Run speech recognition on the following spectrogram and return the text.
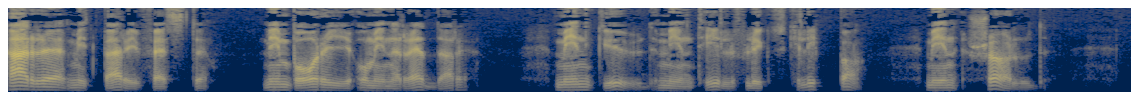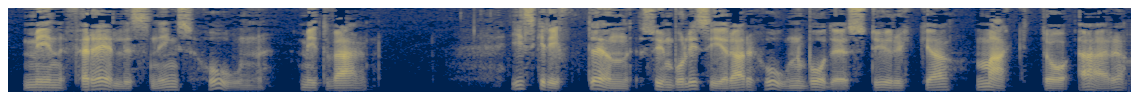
Herre, mitt bergfäste, min borg och min räddare, min Gud, min tillflyktsklippa, min sköld, min frälsningshorn, mitt värn. I skriften symboliserar horn både styrka, makt och ära.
